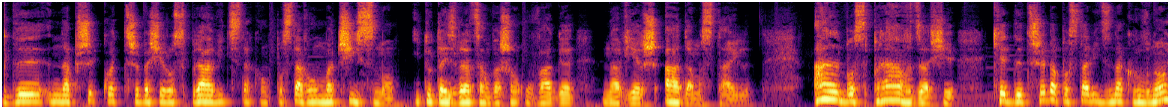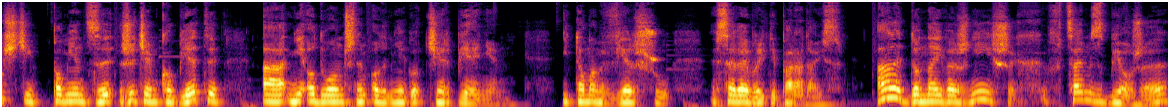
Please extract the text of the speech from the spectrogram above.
gdy na przykład trzeba się rozprawić z taką postawą machismo. I tutaj zwracam Waszą uwagę na wiersz Adam Style. Albo sprawdza się, kiedy trzeba postawić znak równości pomiędzy życiem kobiety a nieodłącznym od niego cierpieniem. I to mam w wierszu Celebrity Paradise. Ale do najważniejszych w całym zbiorze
